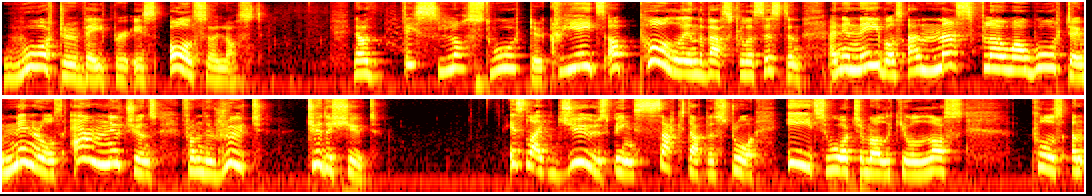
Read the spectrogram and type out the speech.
water vapor is also lost. Now, this lost water creates a pull in the vascular system and enables a mass flow of water, minerals, and nutrients from the root to the shoot. It's like juice being sucked up a straw. Each water molecule lost pulls on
